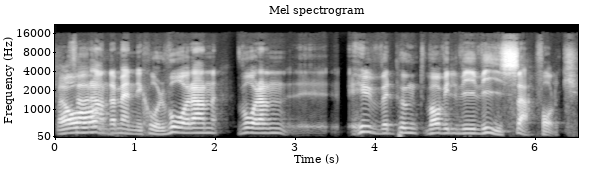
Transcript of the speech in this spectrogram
Ja. för andra människor. Våran, våran eh, huvudpunkt, vad vill vi visa folk?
